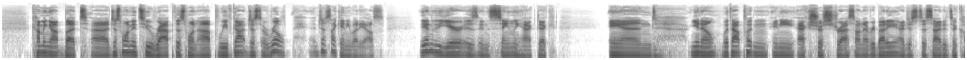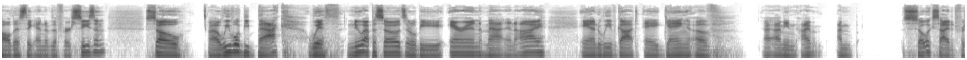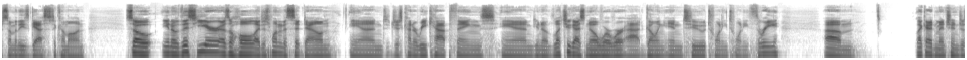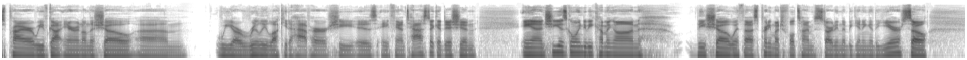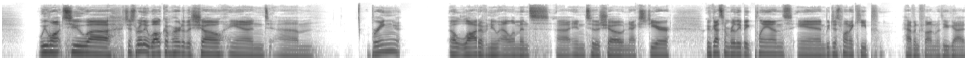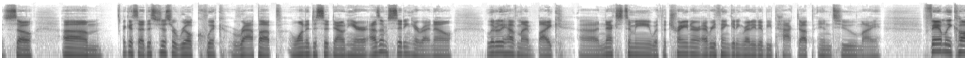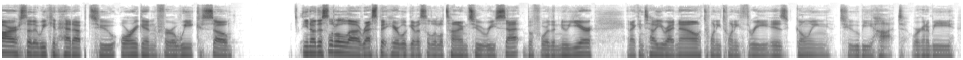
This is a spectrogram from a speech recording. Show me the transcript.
coming up, but uh, just wanted to wrap this one up. We've got just a real, just like anybody else the end of the year is insanely hectic. And, you know, without putting any extra stress on everybody, I just decided to call this the end of the first season. So uh, we will be back with new episodes. It'll be Erin, Matt, and I. And we've got a gang of, I, mean, I'm, I'm so excited for some of these guests to come on. So, you know, this year as a whole, I just wanted to sit down and just kind of recap things and you know let you guys know where we're at going into 2023 um like i had mentioned just prior we've got erin on the show. Um we are really lucky to have her. She is a fantastic addition and she is going to be coming on the show with us pretty much full time starting the beginning of the year. So we want to uh, just really welcome her to the show and um, bring a lot of new elements uh, into the show next year. We've got some really big plans, and we just want to keep having fun with you guys. So, um, like I said, this is just a real quick wrap up. I wanted to sit down here as I'm sitting here right now. Literally have my bike uh, next to me with the trainer, everything getting ready to be packed up into my family car so that we can head up to Oregon for a week. So you know, this little uh, respite here will give us a little time to reset before the new year. And I can tell you right now, 2023 is going to be hot. We're going to be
